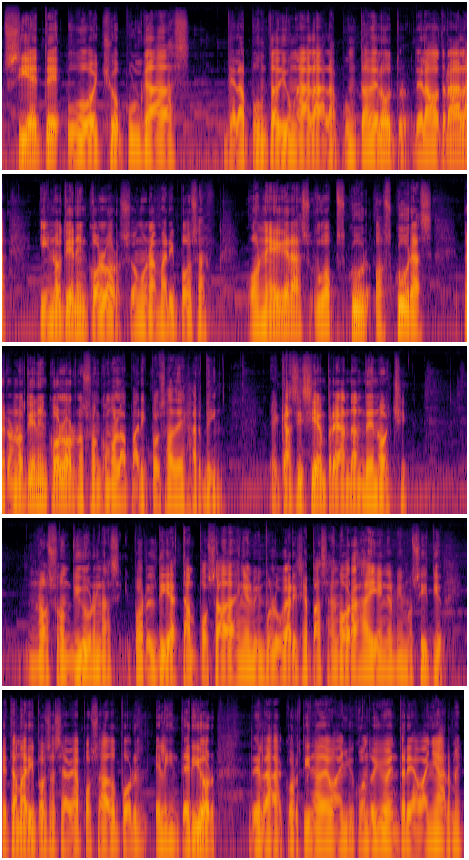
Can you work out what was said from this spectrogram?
7 u 8 pulgadas de la punta de un ala a la punta del otro, de la otra ala, y no tienen color. Son unas mariposas o negras u oscuras, pero no tienen color, no son como las mariposas de jardín. Eh, casi siempre andan de noche, no son diurnas, por el día están posadas en el mismo lugar y se pasan horas ahí en el mismo sitio. Esta mariposa se había posado por el interior de la cortina de baño y cuando yo entré a bañarme,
